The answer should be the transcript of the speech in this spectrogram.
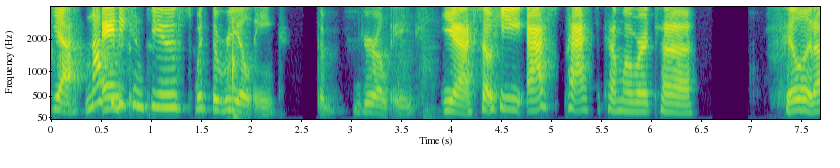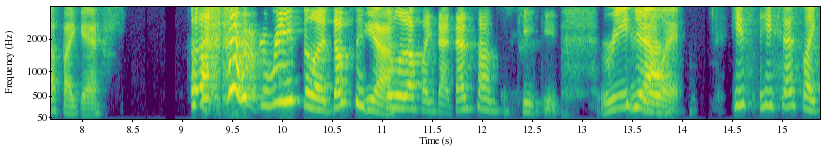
Yeah, not to be confused with the real ink, the girl ink. Yeah, so he asked Pat to come over to fill it up, I guess. Refill it. Don't say Yeah. fill it up like that. That sounds cheeky. Refill Yeah. it. He's he says like,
